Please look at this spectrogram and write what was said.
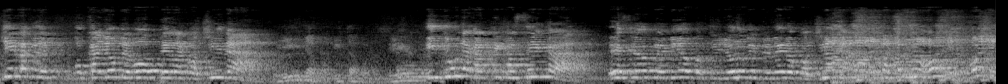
¿Quién la que busca yo me vos, perra cochina? Mira, bonita, bonita. Y tú una cartija seca. Ese hombre mío porque yo lo vi primero cochina. No, no, el pastor no, oye, oye,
